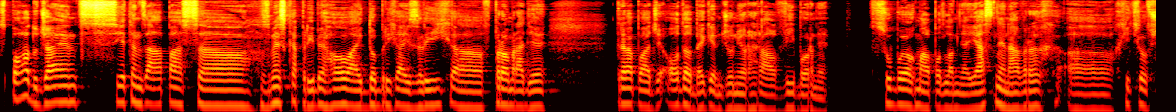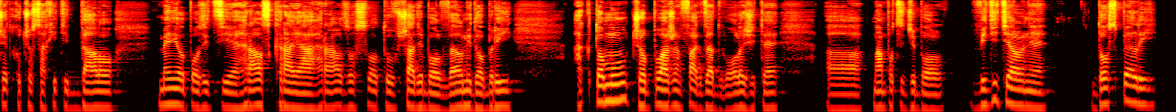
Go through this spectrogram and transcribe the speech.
Z pohľadu Giants je ten zápas uh, zmeska príbehov, aj dobrých, aj zlých. Uh, v prvom rade treba povedať, že Odell Beckham Jr. hral výborne. V súbojoch mal podľa mňa jasne navrh, uh, chytil všetko, čo sa chytiť dalo, menil pozície, hral z kraja, hral zo slotu, všade bol veľmi dobrý. A k tomu, čo považujem fakt za dôležité, uh, mám pocit, že bol viditeľne dospelý,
